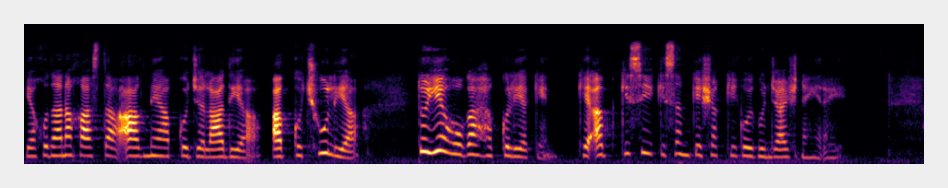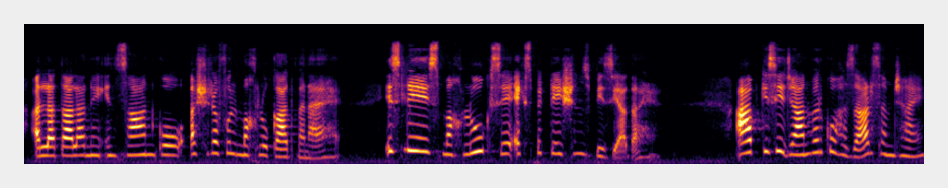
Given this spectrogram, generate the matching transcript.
یا خدا نخواستہ آگ نے آپ کو جلا دیا، آپ کو چھو لیا، تو یہ ہوگا حق الیقین کہ اب کسی قسم کے شک کی کوئی گنجائش نہیں رہی۔ اللہ تعالیٰ نے انسان کو اشرف المخلوقات بنایا ہے، اس لیے اس مخلوق سے ایکسپیکٹیشنز بھی زیادہ ہیں۔ آپ کسی جانور کو ہزار سمجھائیں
